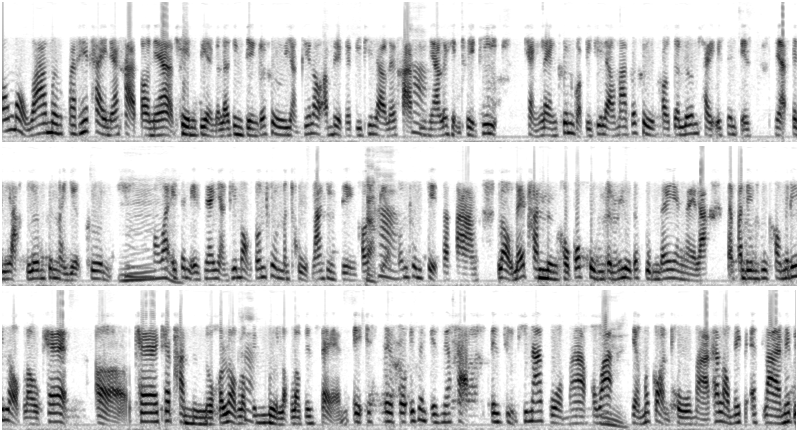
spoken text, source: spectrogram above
้องบอกว่าเมืองประเทศไทยเนี่ยค่ะ ตอนเนี้ยเทรนด์เปลี่ยนไปแล้วจริง ๆ ก็คืออย่างที่เราอัปเดตไปปีที่แล้วเลยค่ะค่ะปีเนี้ยเราเห็นเทรนด์ที่ แข็งแรงขึ้นกว่าปีที่แล้วมากก็คือ เขาจะเริ่มใช้ SMS เนี่ยเป็นหลักเริ่มขึ้นมาเยอะขึ้นอืมเพราะว่า SMS เนี่ยอย่างที่บอกต้นทุนมันถูกมากจริง ๆ เขาครับเสียค่ะต้นทุนเศษสตางค์หลอกได้พันหนึ่งเขาก็คุ้มจนไม่รู้จะคุ้มได้ยังไงละแต่ประเด็นคือเขาไม่ได้หลอกเราแค่ เอ่อแค่แค่พันหนึ่งเนอะเขาหลอกเราค่ะเป็นหมื่นหลอกเราเป็นแสนเอเอสตัว SMS เนี่ยค่ะ เป็นสิ่งที่น่ากลัวมาก เพราะว่าอืม อย่างเมื่อก่อนโทรมา ถ้าเราไม่ไปแอดไลน์ไม่ไป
